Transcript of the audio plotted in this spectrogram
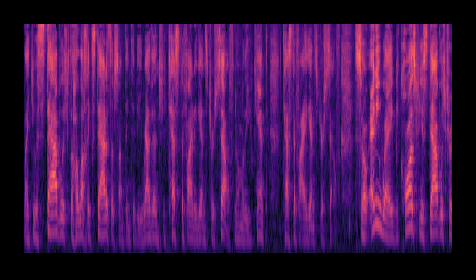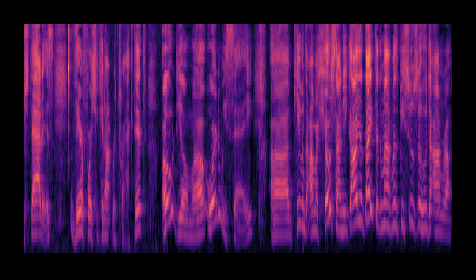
like you establish the halachic status of something to be, rather than she testified against herself. Normally, you can't testify against yourself. So anyway, because she established her status, therefore she cannot retract it. O dioma, or do we say, um, kivan the amar shosani gal yodaita the machmas bisusahu the amra.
